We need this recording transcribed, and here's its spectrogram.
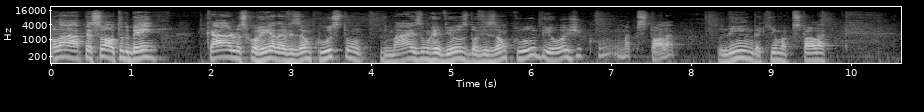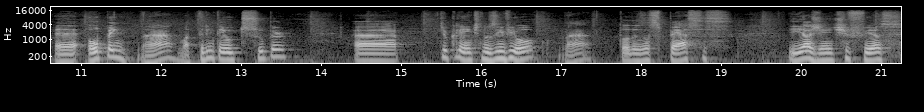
Olá pessoal, tudo bem? Carlos Correia da Visão Custom e mais um reviews do Visão Clube hoje com uma pistola linda aqui, uma pistola é, Open, né? uma 38 Super é, que o cliente nos enviou, né? todas as peças e a gente fez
